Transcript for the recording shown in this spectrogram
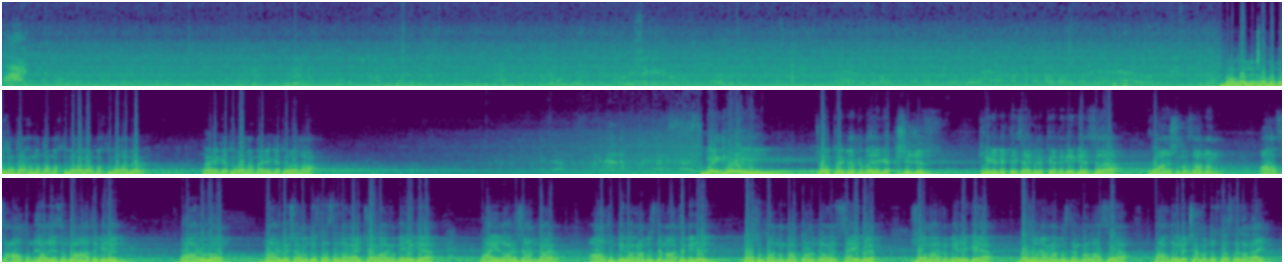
Right! Бақдәулет шабандоздың тақымында мықты бола бер, мықты бола бер. Мәреге турала, мәреге турала. Еңкей! Жо төменгі мәреге кіші жүз. Кереметтей сәйгүліктердің егесі Қуаныш Мырзаның аз алтын жал есімді аты менен баруын Нарбек шабандоз тастадағай жоғарғы мәреге байлар жандар Алтынбек ағамыздың аты менен Нұрсұлтанның баптауындағы сәйгүлік жоғарғы мереге Нұржан ағамыздың баласы Бағдәулет шабандоз тастады ағайын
